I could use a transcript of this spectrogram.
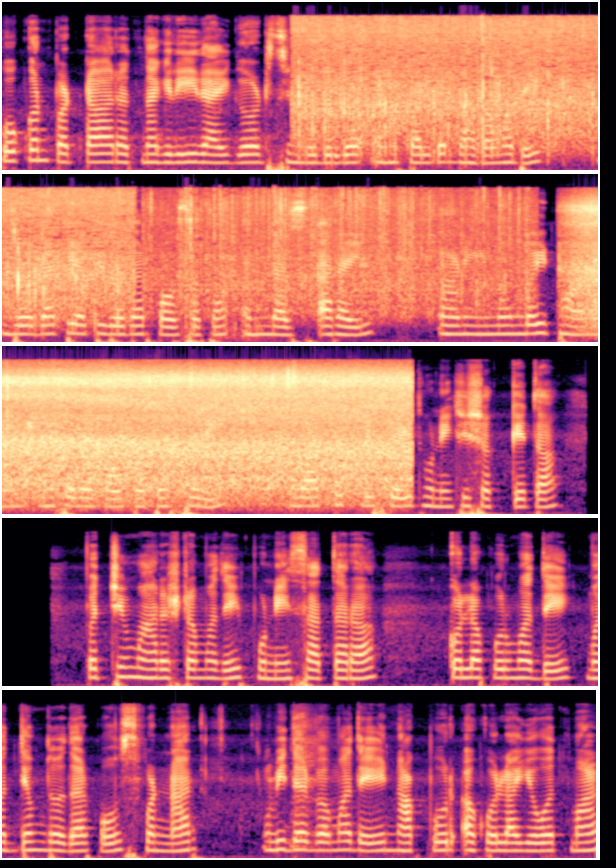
कोकण पट्टा रत्नागिरी रायगड सिंधुदुर्ग आणि पालघर भागामध्ये जोरदार ते अतिजोरदार पावसाचा अंदाज राहील आणि मुंबई ठाणे निसर्ग पावसाच्या सरी वाहतूक विस्कळीत होण्याची शक्यता. पश्चिम महाराष्ट्रामध्ये पुणे सातारा कोल्हापूरमध्ये मध्यम जोरदार पाऊस पडणार. विदर्भामध्ये नागपूर अकोला यवतमाळ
